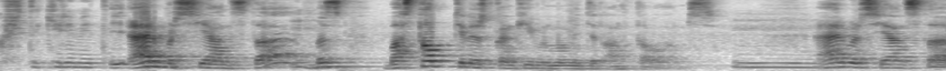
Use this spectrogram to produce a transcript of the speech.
күшті керемет. Әрбір сеанста біз басталып келе жатқан кейбір моменттерді анықтап аламыз. М, әрбір сеанста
